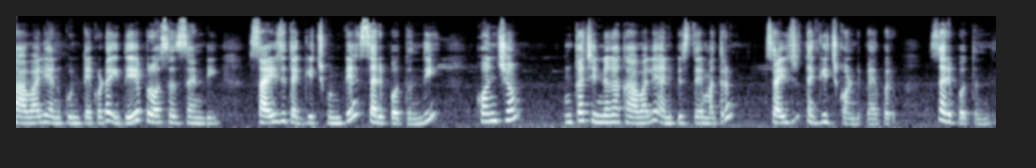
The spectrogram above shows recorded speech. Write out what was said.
కావాలి అనుకుంటే కూడా ఇదే ప్రాసెస్ అండి. సైజు తగ్గించుకుంటే సరిపోతుంది. కొంచెం ఇంకా చిన్నగా కావాలి అనిపిస్తే మాత్రం సైజు తగ్గించుకోండి పేపరు. సరిపోతుంది.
